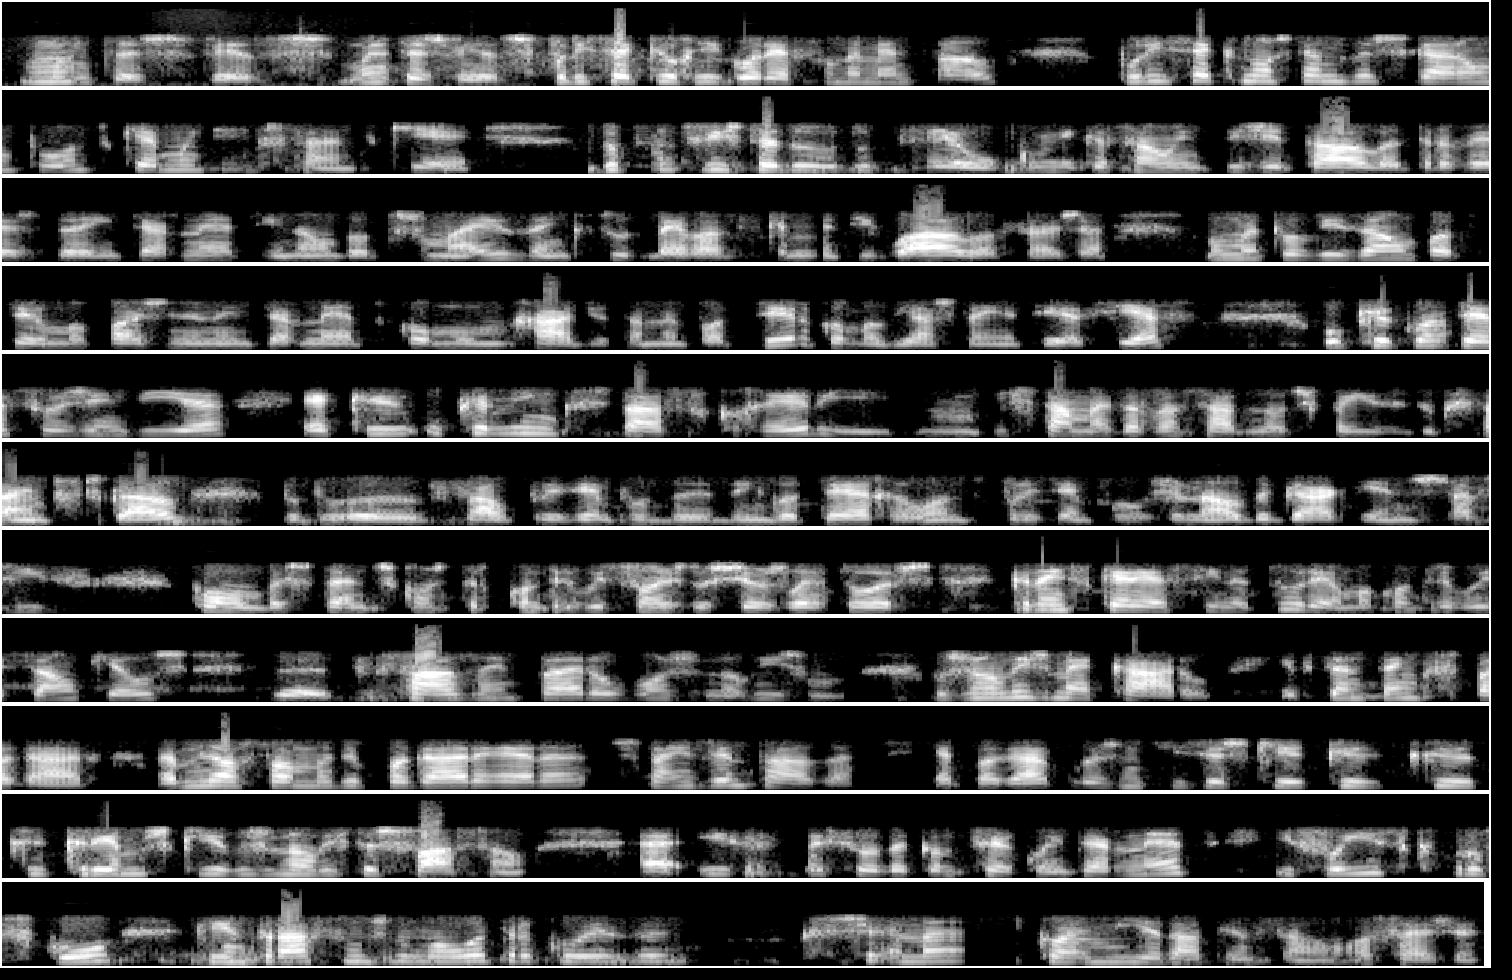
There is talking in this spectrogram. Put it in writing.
Muitas vezes, muitas vezes. Por isso é que o rigor é fundamental, por isso é que nós estamos a chegar a um ponto que é muito interessante, que é, do ponto de vista do, do que é a comunicação digital através da internet e não de outros meios, em que tudo é basicamente igual, ou seja, uma televisão pode ter uma página na internet como uma rádio também pode ter, como aliás tem a TSF. O que acontece hoje em dia é que o caminho que se está a percorrer, e, e está mais avançado noutros países do que está em Portugal, eh, falo, por exemplo, de, de Inglaterra, onde, por exemplo, o jornal The Guardian já vive com bastantes contribuições dos seus leitores, que nem sequer é assinatura, é uma contribuição que eles eh, fazem para o bom jornalismo. O jornalismo é caro e, portanto, tem que se pagar. A melhor forma de o pagar era, está inventada, é pagar pelas notícias que, que, que, que queremos que os jornalistas façam. Uh, isso deixou de acontecer com a internet e foi isso que provocou que entrássemos numa outra coisa que se chama economia da atenção. Ou seja,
